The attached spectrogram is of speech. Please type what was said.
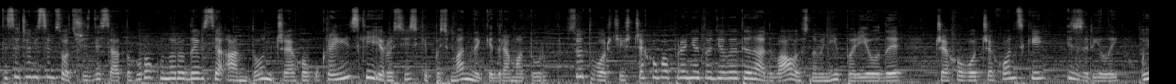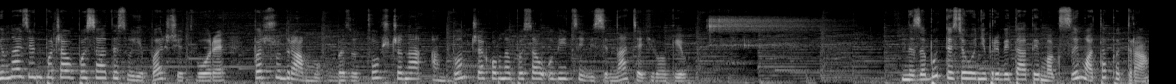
1860 року народився Антон Чехов, український і російський письменник і драматург. Всю творчість Чехова прийнято ділити на два основні періоди: Чехово-Чехонський і зрілий. У гімназії він почав писати свої перші твори. Першу драму Безотцовщина Антон Чехов написав у віці 18 років. Не забудьте сьогодні привітати Максима та Петра.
